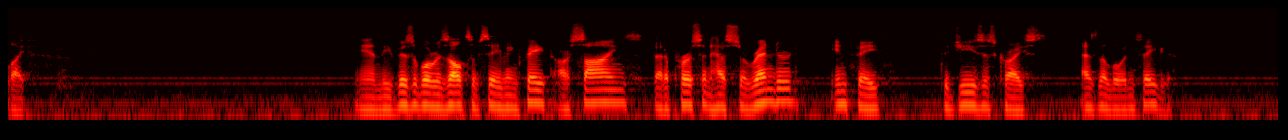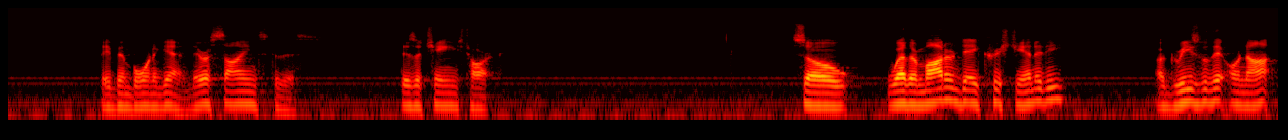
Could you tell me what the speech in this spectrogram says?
life. And the visible results of saving faith are signs that a person has surrendered in faith to Jesus Christ as the Lord and Savior. They've been born again. There are signs to this. There's a changed heart. So, whether modern day Christianity agrees with it or not,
